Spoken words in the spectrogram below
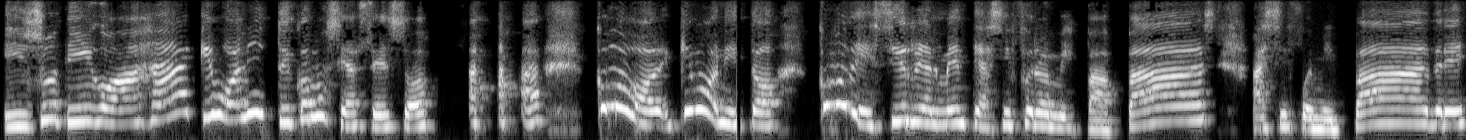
Y yo digo, ajá, qué bonito, ¿y cómo se hace eso? ¿Cómo, qué bonito. ¿Cómo decir realmente así fueron mis papás, así fue mi padre,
